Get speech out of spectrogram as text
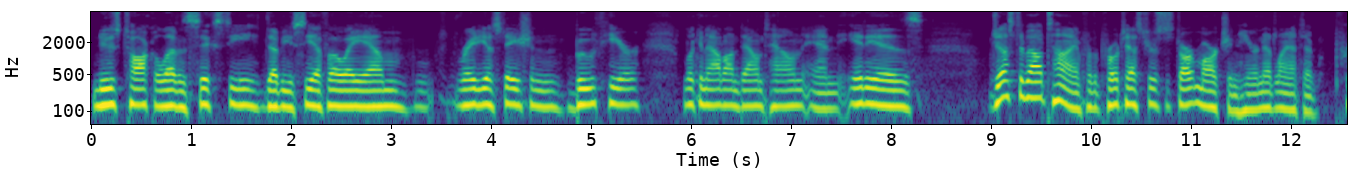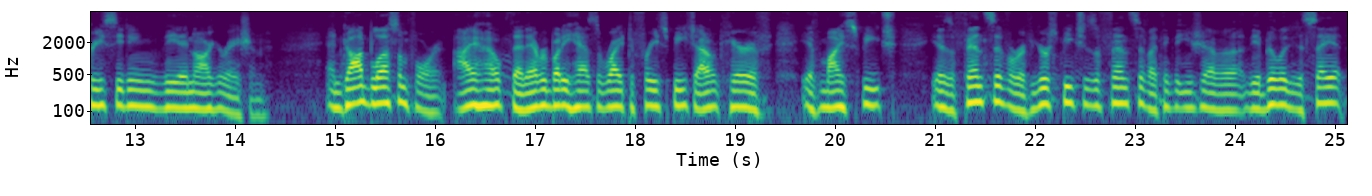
News Talk 1160 WCFO AM radio station booth here, looking out on downtown, and it is just about time for the protesters to start marching here in Atlanta, preceding the inauguration. and God bless them for it. I hope that everybody has the right to free speech. I don't care if if my speech is offensive or if your speech is offensive. I think that you should have uh, the ability to say it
